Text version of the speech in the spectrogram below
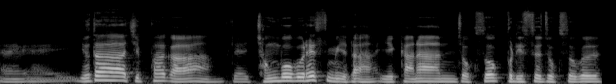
유다 지파가 정복을 했습니다. 이 가나안 족속, 브리스 족속을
